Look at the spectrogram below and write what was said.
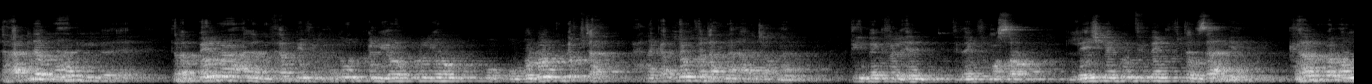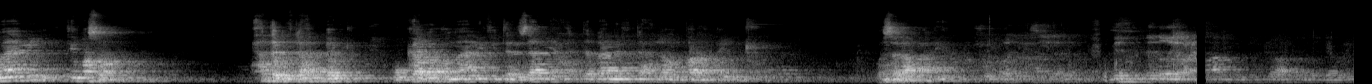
تعبنا من هذه تربينا على نخبي في الحدود كل يوم كل يوم وبنوك نفتح إحنا كم يوم فتحنا خارج في بنك في الهند في بنك في مصر. ليش ما يكون في بنك في تنزانيا؟ كم عماني في مصر. حتى نفتح البنك. وكم عماني في تنزانيا حتى ما نفتح لهم قرار بنك. والسلام عليكم. شكرا جزيلا. من غير الدكتور عبد الله الجابري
